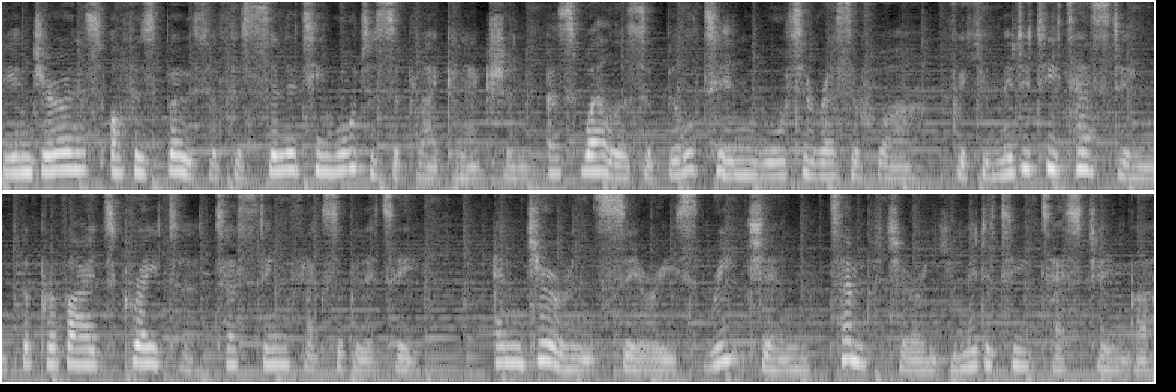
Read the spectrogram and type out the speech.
The Endurance offers both a facility water supply connection as well as a built-in water reservoir for humidity testing that provides greater testing flexibility. Endurance Series Reach-In Temperature and Humidity Test Chamber.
